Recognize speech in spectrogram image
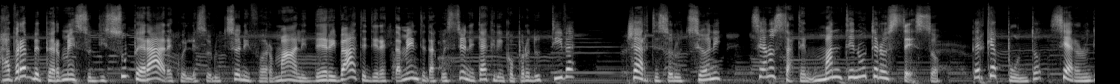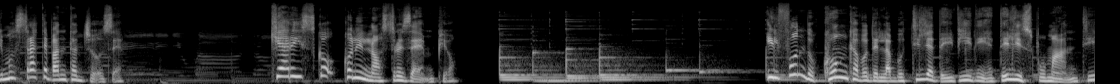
avrebbe permesso di superare quelle soluzioni formali derivate direttamente da questioni tecnico-produttive, certe soluzioni siano state mantenute lo stesso perché appunto si erano dimostrate vantaggiose. Chiarisco con il nostro esempio. Il fondo concavo della bottiglia dei vini e degli spumanti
